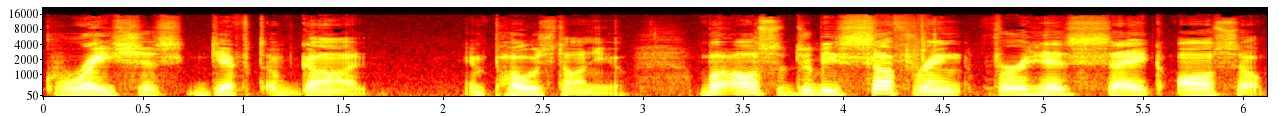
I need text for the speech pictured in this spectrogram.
gracious gift of God. imposed on you, but also to be suffering for his sake also.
